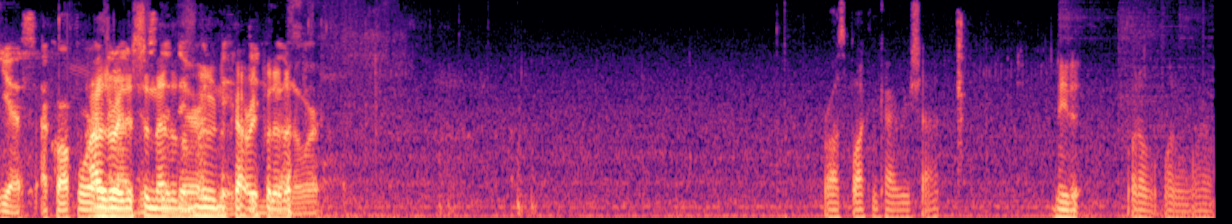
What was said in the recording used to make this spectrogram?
Yes, I called for it. I was ready to send that to the moon. it Kyrie didn't put it go up. Ross blocking Kyrie shot. Need it. What a what a world.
